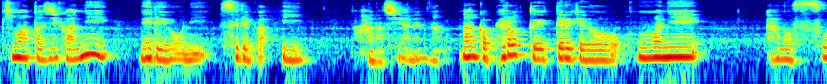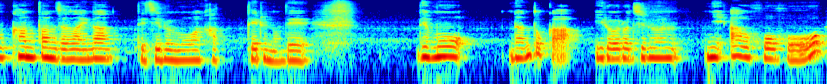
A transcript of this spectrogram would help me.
決まった時間に寝るようにすればいい話やねんな。なんかペロッと言ってるけどほんまにあのそう簡単じゃないなって自分も分かってるのででもなんとかいろいろ自分に合う方法を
